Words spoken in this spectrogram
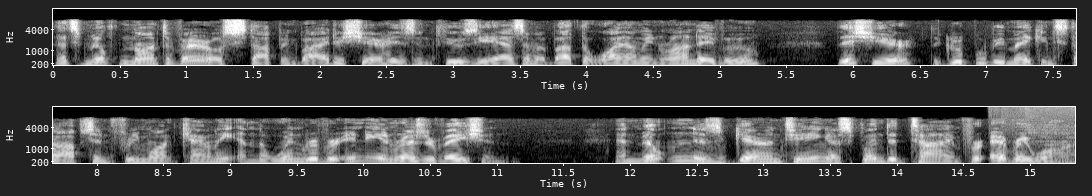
That's Milton Ontiveros stopping by to share his enthusiasm about the Wyoming Rendezvous. This year, the group will be making stops in Fremont County and the Wind River Indian Reservation. And Milton is guaranteeing a splendid time for everyone.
